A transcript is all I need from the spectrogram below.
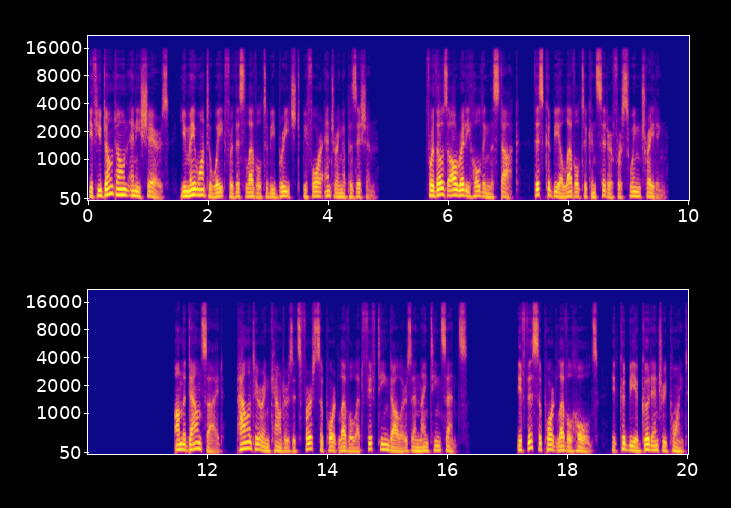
If you don't own any shares, you may want to wait for this level to be breached before entering a position. For those already holding the stock, this could be a level to consider for swing trading. On the downside, Palantir encounters its first support level at $15.19. If this support level holds, it could be a good entry point,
